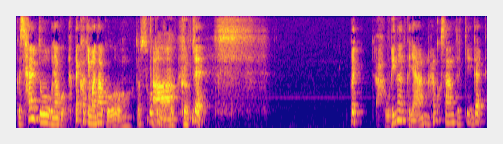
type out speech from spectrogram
그 살도 그냥 뭐 팩팩하기만 하고 또 소도 아, 많고. 그렇죠. 근데 그 아, 우리는 그냥 한국 사람들끼리 그러니까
